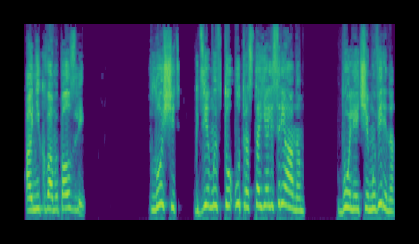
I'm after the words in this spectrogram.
они к вам и ползли. Площадь, где мы в то утро стояли с Рианом. Более чем уверена,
